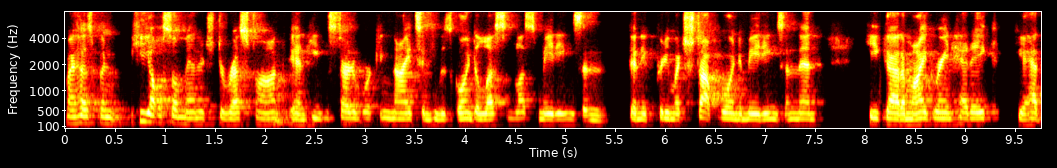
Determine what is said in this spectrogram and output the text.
my husband, he also managed a restaurant and he started working nights and he was going to less and less meetings. And then he pretty much stopped going to meetings. And then he got a migraine headache. He had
